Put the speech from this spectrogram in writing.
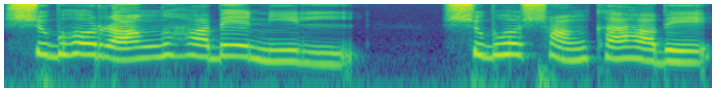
শুভ রং হবে নীল, শুভ সংখ্যা হবে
